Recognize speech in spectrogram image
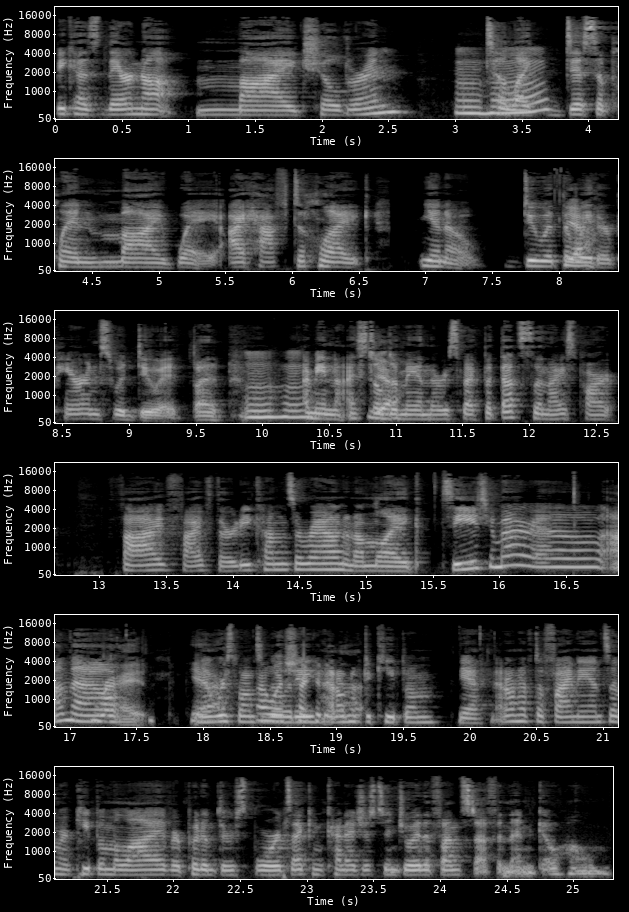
because they're not my children to Mhm. like discipline my way. I have to like, you know, do it the Yeah. way their parents would do it. But Mhm. I mean, I still Yeah. demand the respect, but that's the nice part. Five, five thirty comes around and I'm like, see you tomorrow. I'm out. right. Yeah. No responsibility. I I, could do don't that. have to keep them. Yeah, I don't have to finance them or keep them alive or put them through sports. I can kind of just enjoy the fun stuff and then go home.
